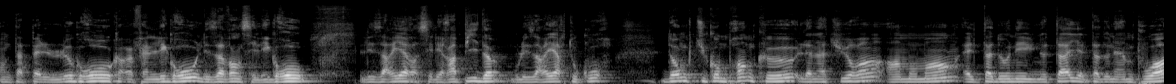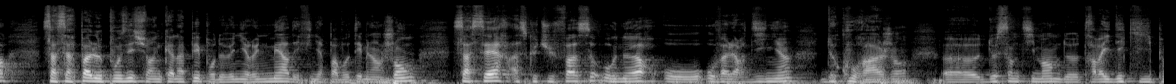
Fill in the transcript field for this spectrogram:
On t'appelle le gros, enfin les gros, les avants c'est les gros, les arrières c'est les rapides ou les arrières tout court. Donc tu comprends que la nature, à un moment, elle t'a donné une taille, elle t'a donné un poids. Ça sert pas à le poser sur un canapé pour devenir une merde et finir par voter Mélenchon. Ça sert à ce que tu fasses honneur aux, valeurs dignes de courage, euh, de sentiment de travail d'équipe,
